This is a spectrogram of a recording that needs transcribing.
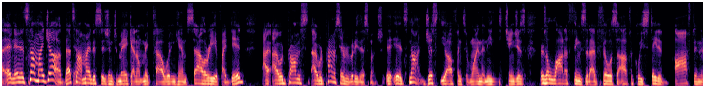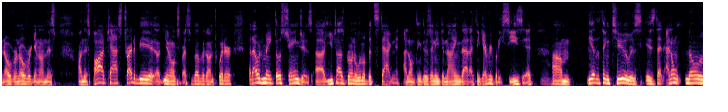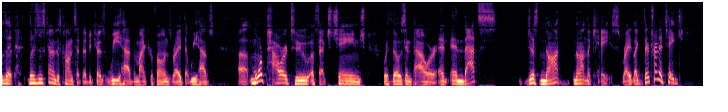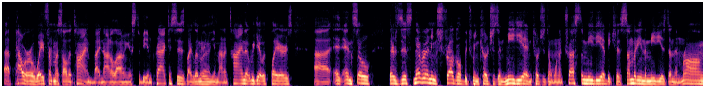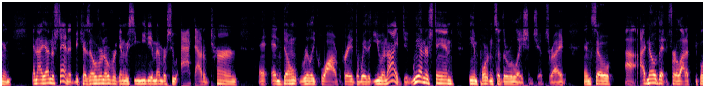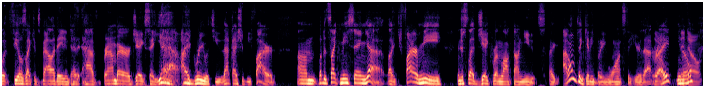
and, and it's not my job. That's yeah. not my decision to make. I don't make Kyle Whittingham's salary. If I did, I, I would promise. I would promise everybody this much: it, it's not just the offensive line that needs changes. There's a lot of things that I've philosophically stated often and over and over again on this on this podcast. Try to be uh, you know expressive of it on Twitter that I would make those changes. Uh, Utah's grown a little bit stagnant. I don't think there's any denying that. I think everybody sees it. Mm-hmm. Um, the other thing too is is that I don't know that there's this kind of this concept that because we have the microphones, right, that we have uh, more power to affect change with those in power, and and that's just not not the case, right? Like they're trying to take uh, power away from us all the time by not allowing us to be in practices, by limiting the amount of time that we get with players, uh, and and so there's this never ending struggle between coaches and media and coaches don't want to trust the media because somebody in the media has done them wrong and and I understand it because over and over again we see media members who act out of turn and, don't really cooperate the way that you and I do. We understand the importance of the relationships, right? And so uh, I know that for a lot of people, it feels like it's validating to have Brown Bear or Jake say, "Yeah, I agree with you. That guy should be fired." Um, but it's like me saying, "Yeah, like fire me and just let Jake run locked on Utes." Like I don't think anybody wants to hear that, No, right? You know, don't.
